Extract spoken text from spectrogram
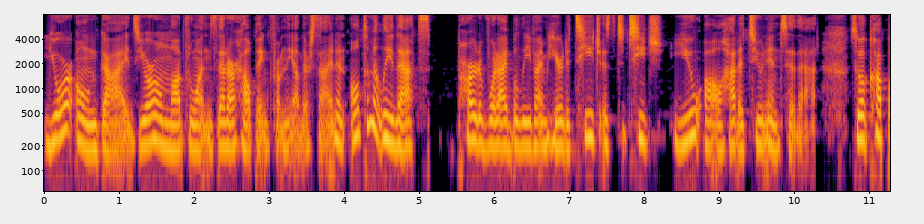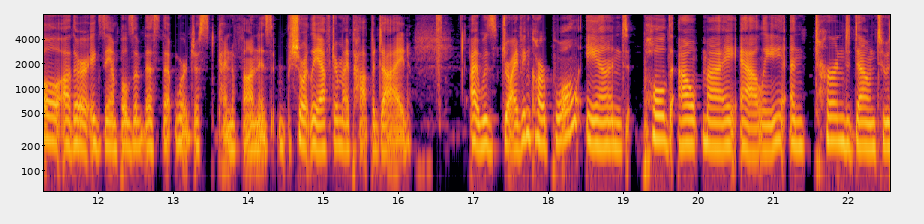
your own guides, your own loved ones that are helping from the other side. And ultimately that's part of what I believe I'm here to teach is to teach you all how to tune into that. So a couple other examples of this that were just kind of fun is shortly after my papa died, I was driving carpool and pulled out my alley and turned down to a,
